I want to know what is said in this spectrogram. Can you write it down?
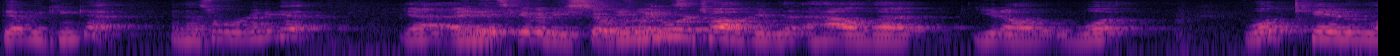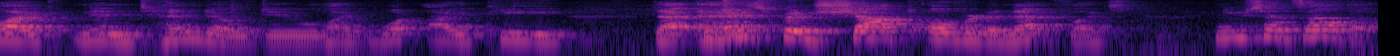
that we can get, and that's what we're gonna get. Yeah, and and, it's it- going to be so and crazy. we were talking how that you know what what can like Nintendo do like what IP that has been shopped over to Netflix. And you said Zelda.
